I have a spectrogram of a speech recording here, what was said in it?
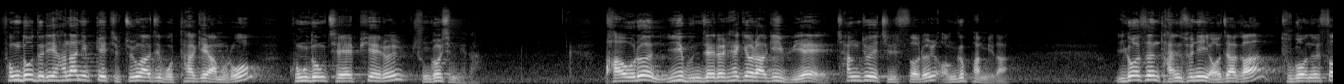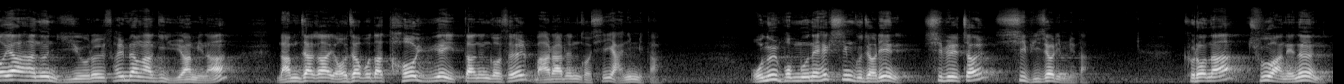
성도들이 하나님께 집중하지 못하게 함으로 공동체에 피해를 준 것입니다. 바울은 이 문제를 해결하기 위해 창조의 질서를 언급합니다. 이것은 단순히 여자가 두건을 써야 하는 이유를 설명하기 위함이나 남자가 여자보다 더 위에 있다는 것을 말하는 것이 아닙니다. 오늘 본문의 핵심 구절인 11절, 12절입니다. 그러나 주 안에는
